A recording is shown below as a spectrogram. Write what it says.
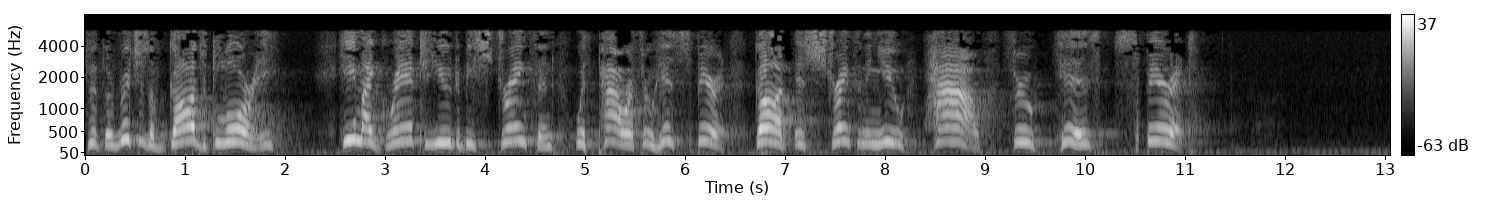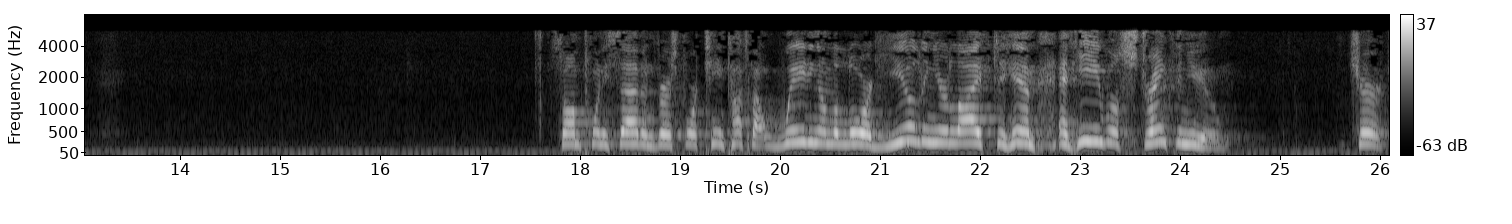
to the riches of God's glory, he might grant to you to be strengthened with power through his spirit. God is strengthening you. How? Through his spirit. Psalm 27 verse 14 talks about waiting on the Lord, yielding your life to Him, and He will strengthen you. Church,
